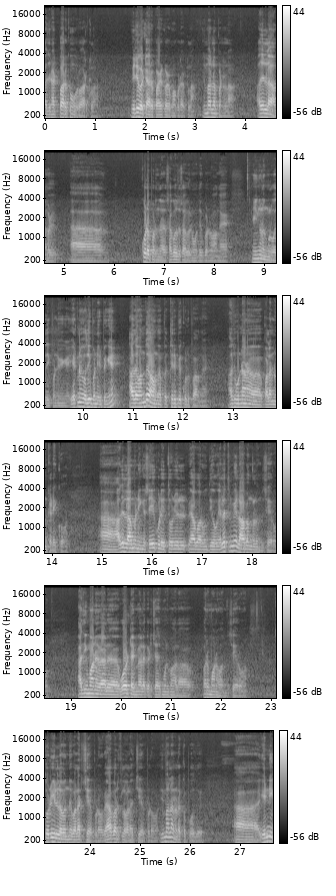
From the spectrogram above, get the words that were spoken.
அது நட்பாக இருக்கும் உறவாக இருக்கலாம். வெளிவட்டார பழக்கவழமாக கூட இருக்கலாம். இது மாதிரிலாம் பண்ணலாம். அது இல்லாமல் கூட பிறந்த சகோதர சகோதரன் உதவி பண்ணுவாங்க. நீங்களும் உங்களுக்கு உதவி பண்ணுவீங்க. ஏற்கனவே உதவி பண்ணியிருப்பீங்க. அதை வந்து அவங்க இப்போ திருப்பி கொடுப்பாங்க. அது உண்டான பலனும் கிடைக்கும். அது இல்லாமல் நீங்கள் செய்யக்கூடிய தொழில் வியாபாரம் உத்தியோகம் எல்லாத்துலேயுமே லாபங்கள் வந்து சேரும். அதிகமான வேலை ஓவர் டைம் வேலை கிடைச்சா அது மூலிமா வருமானம் வந்து சேரும். தொழிலில் வந்து வளர்ச்சி ஏற்படும். வியாபாரத்தில் வளர்ச்சி ஏற்படும். இது மாதிரிலாம் நடக்க போகுது எண்ணி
